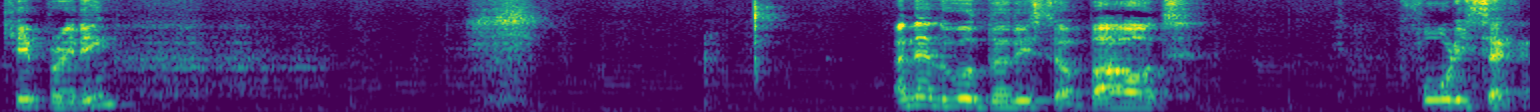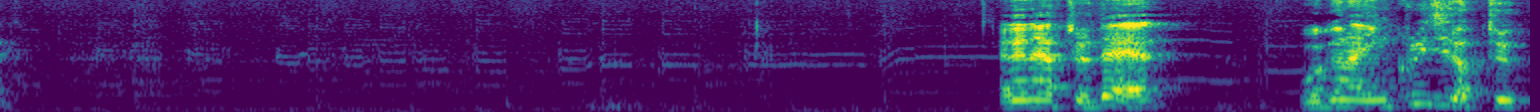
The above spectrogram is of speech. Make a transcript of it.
Keep breathing and then we'll do this about 40 seconds and then after that we're gonna increase it up to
